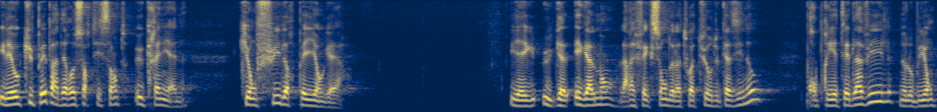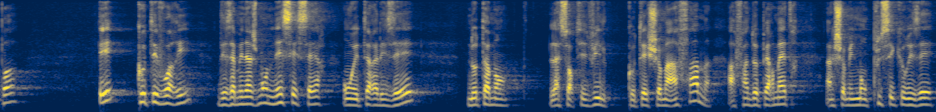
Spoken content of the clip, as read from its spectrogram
il est occupé par des ressortissantes ukrainiennes qui ont fui leur pays en guerre. Il y a eu également la réfection de la toiture du casino, propriété de la ville, ne l'oublions pas. Côté voirie, des aménagements nécessaires ont été réalisés, notamment la sortie de ville côté chemin infâme, afin de permettre un cheminement plus sécurisé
